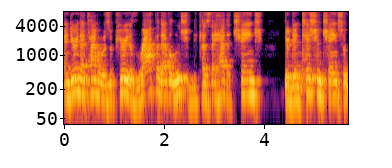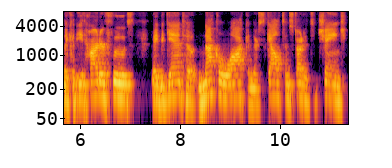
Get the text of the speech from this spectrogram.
And during that time, it was a period of rapid evolution because they had to change their dentition changed so they could eat harder foods. They began to knuckle walk and their skeleton started to change.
